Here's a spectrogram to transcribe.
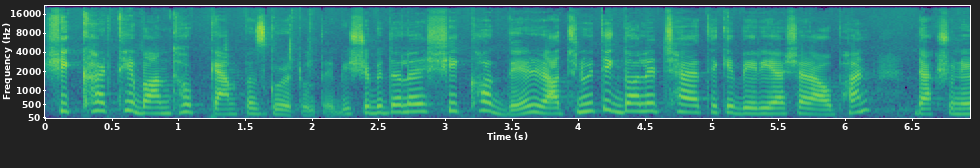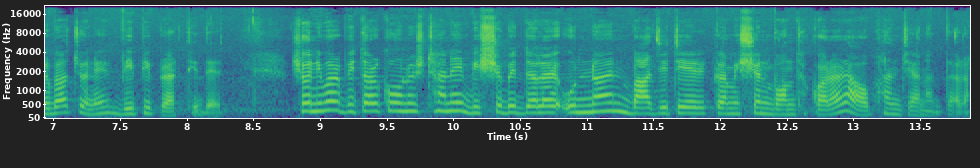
শিক্ষার্থী বান্ধব ক্যাম্পাস গড়ে তুলতে বিশ্ববিদ্যালয়ের শিক্ষকদের রাজনৈতিক দলের ছায়া থেকে বেরিয়ে আসার আহ্বান ডাকসু নির্বাচনে ভিপি প্রার্থীদের। শনিবার বিতর্ক অনুষ্ঠানে বিশ্ববিদ্যালয়ের উন্নয়ন বাজেটের কমিশন বন্ধ করার আহ্বান জানান তারা।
